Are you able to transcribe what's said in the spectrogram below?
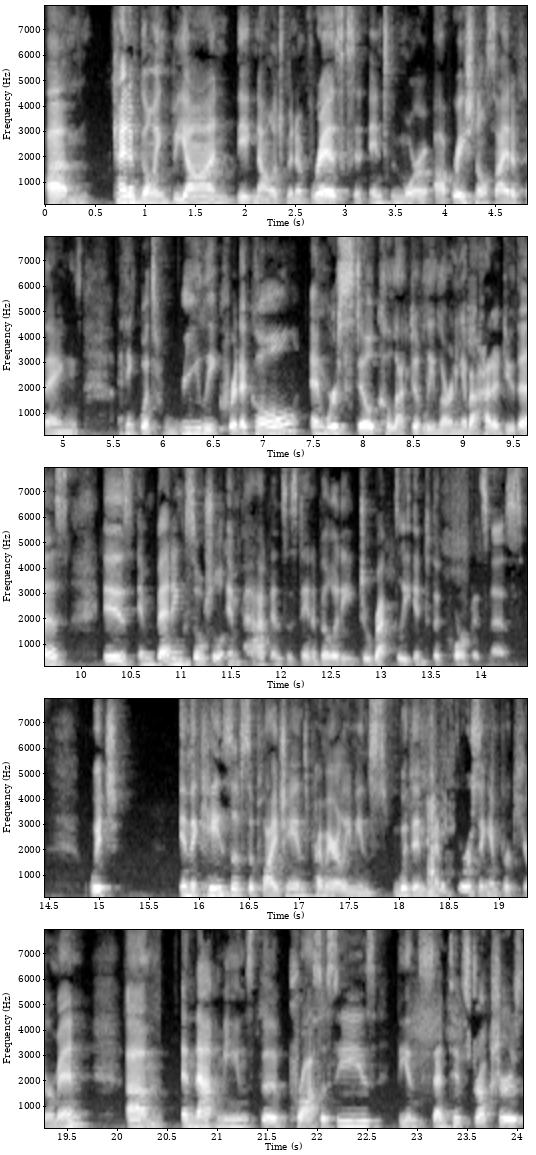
Um, kind of going beyond the acknowledgement of risks and into the more operational side of things, I think what's really critical, and we're still collectively learning about how to do this, is embedding social impact and sustainability directly into the core business, which in the case of supply chains primarily means within kind of sourcing and procurement um, and that means the processes the incentive structures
